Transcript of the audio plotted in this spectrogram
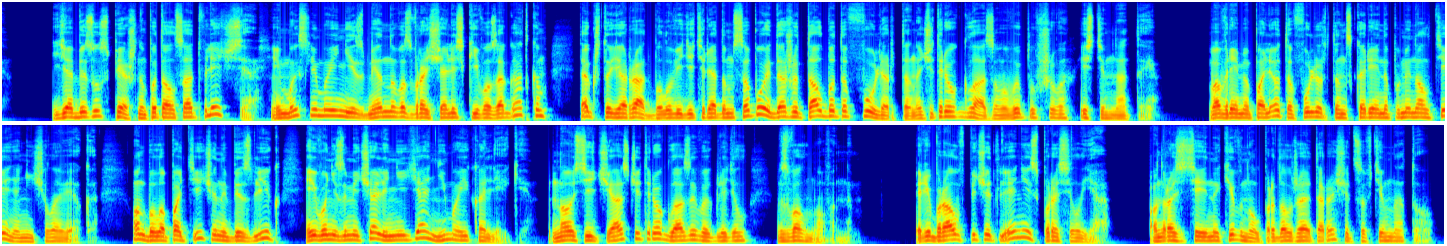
Я безуспешно пытался отвлечься, и мысли мои неизменно возвращались к его загадкам, так что я рад был увидеть рядом с собой даже Талбота Фуллерта, на четырехглазого, выплывшего из темноты. Во время полета Фуллертон скорее напоминал тень, а не человека. Он был апатичен и безлик, и его не замечали ни я, ни мои коллеги. Но сейчас четырехглазый выглядел взволнованным. «Перебрал впечатлений?» — спросил я. Он рассеянно кивнул, продолжая таращиться в темноту.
